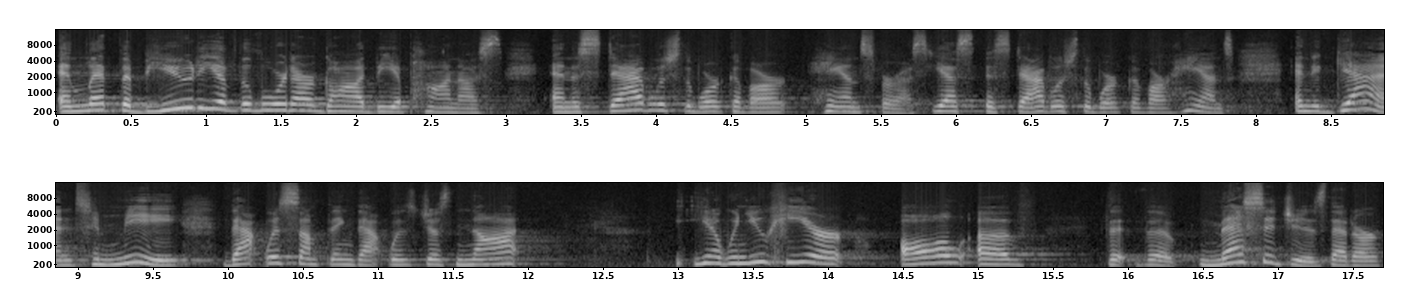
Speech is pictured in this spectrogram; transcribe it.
and let the beauty of the Lord our God be upon us and establish the work of our hands for us. Yes, establish the work of our hands. And again, to me, that was something that was just not, you know, when you hear all of the, the messages that are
